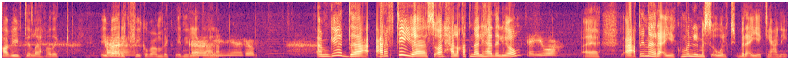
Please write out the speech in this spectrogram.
حبيبتي الله يحفظك. يبارك آه. فيك وبعمرك بإذن الله تعالى. آمين يا رب. أمجاد عرفتي سؤال حلقتنا لهذا اليوم؟ أيوه. آه، أعطينا رأيك من المسؤول برأيك يعني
